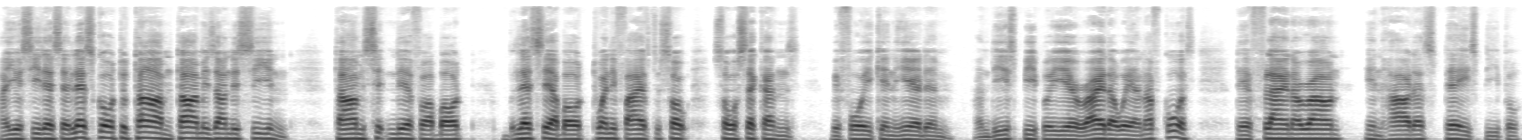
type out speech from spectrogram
and you see they say, let's go to Tom. Tom is on the scene. Tom's sitting there for about, let's say about 25 to so, so seconds before he can hear them. And these people here right away. And of course, they're flying around in outer space, people.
